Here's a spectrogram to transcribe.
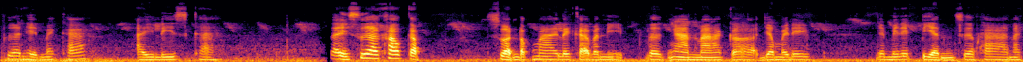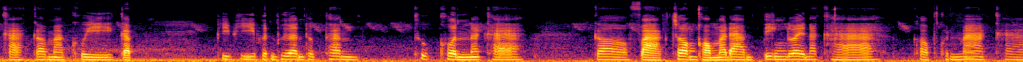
เพื่อนเห็นไหมคะ ไอริสค่ะ ใส่เสื้อเข้ากับสวนดอกไม้เลยค่ะ วันนี้เลิกงานมาก็ยังไม่ได้ยังไม่ได้เปลี่ยนเสื้อผ้านะคะ ก็มาคุยกับพี่ๆเพื่อนๆทุกท่านทุกคนนะคะ ก็ฝากช่องของมาดามติ้งด้วยนะคะ ขอบคุณมากค่ะ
